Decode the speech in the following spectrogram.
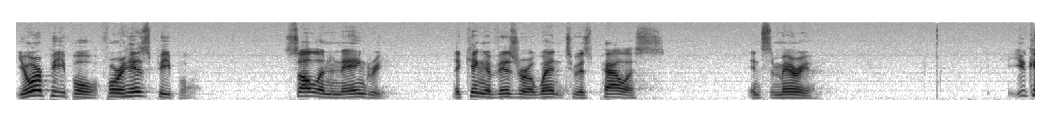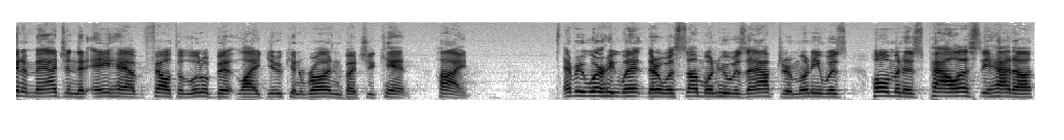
your people for his people. Sullen and angry, the king of Israel went to his palace in Samaria you can imagine that Ahab felt a little bit like you can run, but you can't hide. Everywhere he went, there was someone who was after him. When he was home in his palace, he had a,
